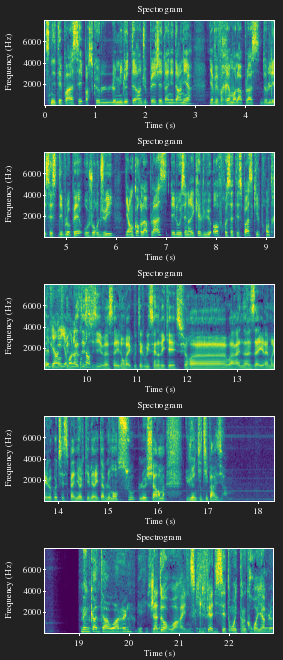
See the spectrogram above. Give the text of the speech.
ce n'était pas assez parce que le milieu de terrain du PSG de l'année dernière, il y avait vraiment la place de le laisser se développer. Aujourd'hui, il y a encore la place et Luis Enrique lui offre cet espace qu'il prend très bien et il rend la confiance. décisive, Saïd. On va écouter Luis Enrique sur euh, Warren Zahir Emery, le coach espagnol qui est véritablement sous le charme du jeune Titi parisien. J'adore Warren. Ce qu'il fait à 17 ans est incroyable.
